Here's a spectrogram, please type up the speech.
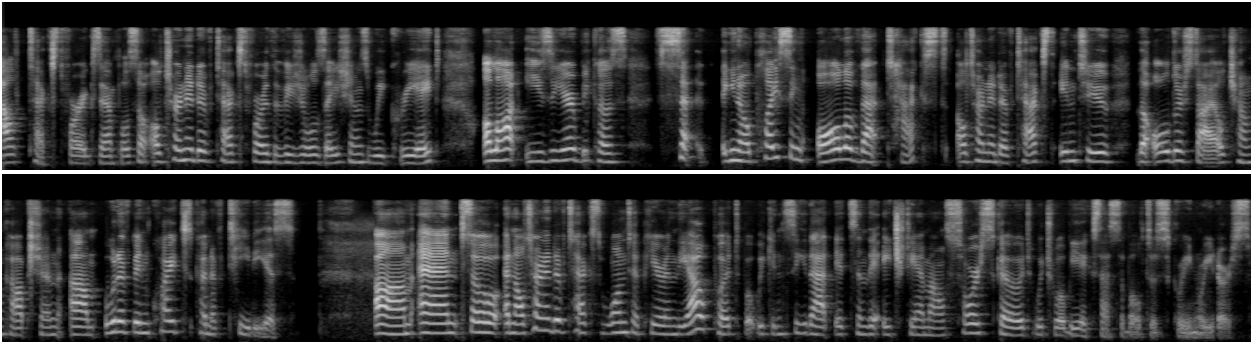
alt text, for example, so alternative text for the visualizations we create a lot easier because set, you know, placing all of that text, alternative text into the older style chunk option um, would have been quite kind of tedious. Um, and so an alternative text won't appear in the output, but we can see that it's in the HTML source code, which will be accessible to screen readers.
